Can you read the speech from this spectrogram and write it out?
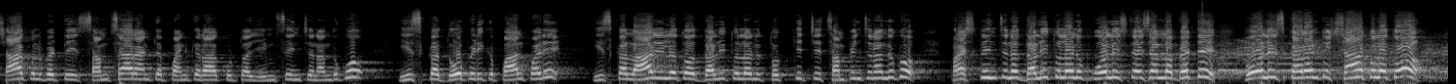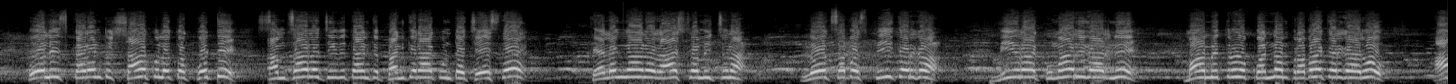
షాకులు పెట్టి సంసారానికి పనికి రాకుండా హింసించినందుకు ఇసుక దోపిడీకి పాల్పడి ఇసుక లారీలతో దళితులను తొక్కిచ్చి చంపించినందుకు ప్రశ్నించిన దళితులను పోలీస్ స్టేషన్లో పెట్టి పోలీస్ కరెంటు షాకులతో పోలీస్ కరెంటు షాకులతో కొట్టి సంసార జీవితానికి పనికి రాకుండా చేస్తే తెలంగాణ రాష్ట్రం ఇచ్చిన లోక్సభ స్పీకర్గా మీరా కుమారి గారిని మా మిత్రుడు పొన్నం ప్రభాకర్ గారు ఆ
